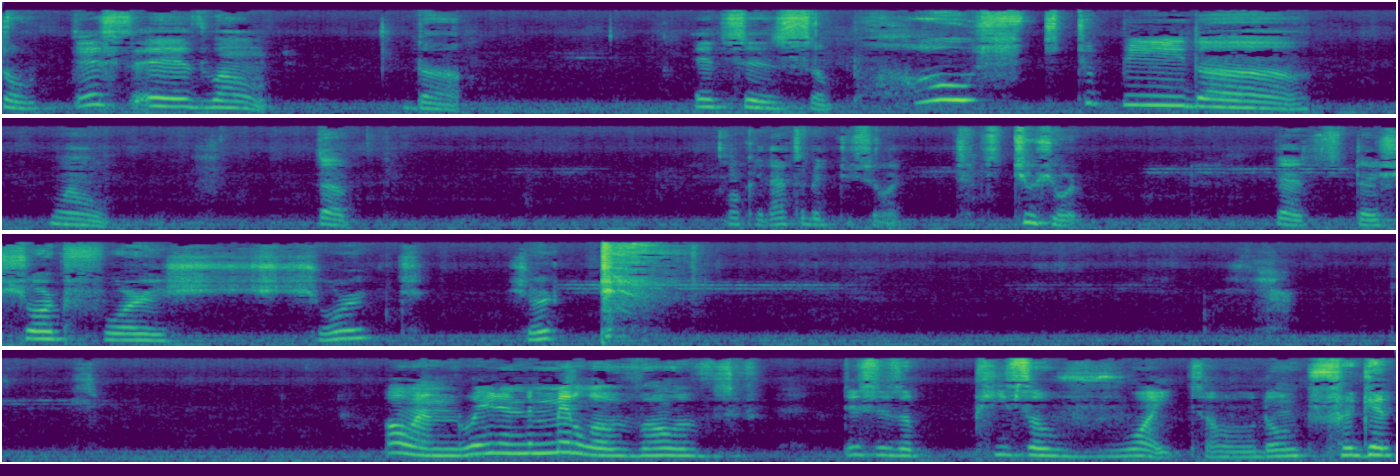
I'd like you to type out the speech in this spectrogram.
So this is well the it is supposed to be the well the okay that's a bit too short. It's too short. That's the short for short short Oh, and right in the middle of all of this is a piece of white. So don't forget,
